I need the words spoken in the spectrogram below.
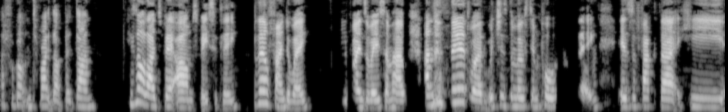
I've forgotten to write that bit down. He's not allowed to bear arms, basically, but they'll find a way. He finds a way somehow. And the third one, which is the most important thing, is the fact that he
